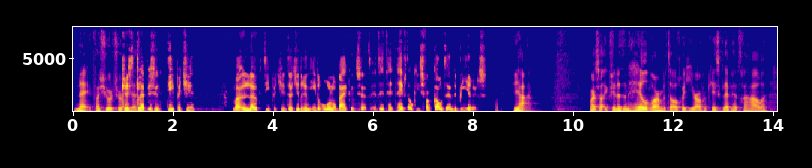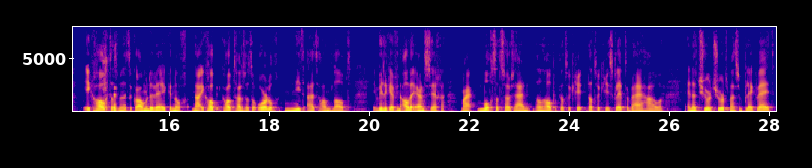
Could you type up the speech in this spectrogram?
Nee, van Short Short. Chris Klep is een typetje, maar een leuk typetje, dat je er in ieder oorlog bij kunt zetten. Het, het, het heeft ook iets van Koten en de Bierigs. Ja. Marcel, ik vind het een heel warm betoog wat je hier over Chris Klep hebt gehouden. Ik hoop dat we het de komende weken nog... Nou, ik hoop, ik hoop trouwens dat de oorlog niet uit de hand loopt. Wil ik even in alle ernst zeggen. Maar mocht dat zo zijn, dan hoop ik dat we, dat we Chris Klep erbij houden. En dat Sjoerd Sjoerdsma zijn plek weet.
